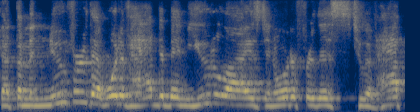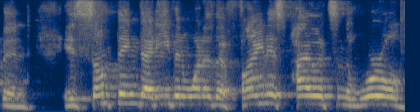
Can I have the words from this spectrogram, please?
that the maneuver that would have had to been utilized in order for this to have happened is something that even one of the finest pilots in the world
